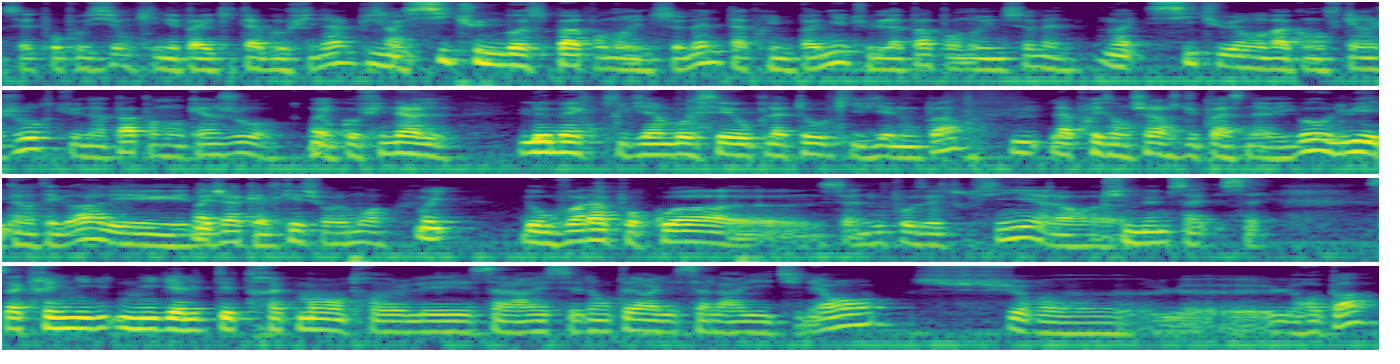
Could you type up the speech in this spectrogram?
cette proposition qui n'est pas équitable au final, puisque si tu ne bosses pas pendant une semaine, ta prime panier, tu ne l'as pas pendant une semaine. Si tu es en vacances 15 jours, tu n'as pas pendant 15 jours. Donc au final, le mec qui vient bosser au plateau, qui vienne ou pas, mm. la prise en charge du pass Navigo, lui, est intégrale et déjà calqué sur le mois. Oui. Donc voilà pourquoi euh, ça nous posait souci. Alors, Puis même, ça, ça crée une inégalité de traitement entre les salariés sédentaires et les salariés itinérants sur euh, le, repas,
